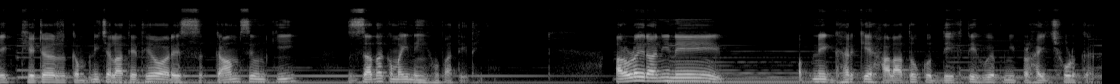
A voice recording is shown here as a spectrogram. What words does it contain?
एक थिएटर कंपनी चलाते थे और इस काम से उनकी ज़्यादा कमाई नहीं हो पाती थी। अरोड़ा ईरानी ने अपने घर के हालातों को देखते हुए अपनी पढ़ाई छोड़कर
